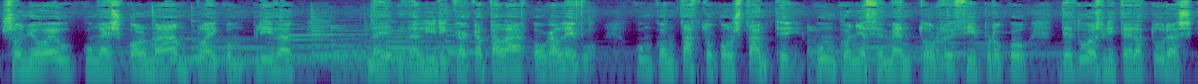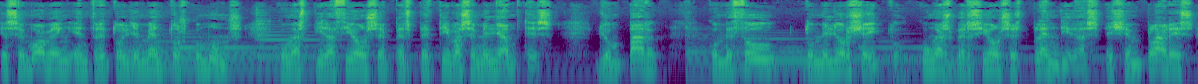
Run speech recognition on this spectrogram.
Soño eu cunha escolma ampla e cumplida da lírica catalá ao galego, cun contacto constante, cun coñecemento recíproco de dúas literaturas que se moven entre tollementos comuns, con aspiracións e perspectivas semellantes. Llompart comezou do mellor xeito, cunhas versións espléndidas, exemplares,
